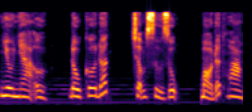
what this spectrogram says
nhiều nhà ở, đầu cơ đất, chậm sử dụng, bỏ đất hoang.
